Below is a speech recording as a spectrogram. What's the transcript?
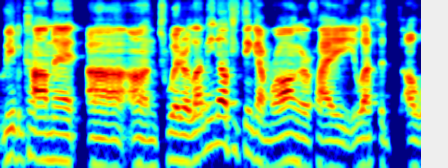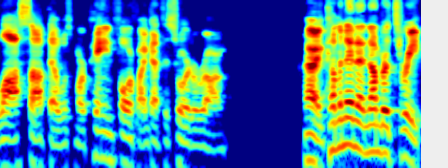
Leave a comment uh, on Twitter. Let me know if you think I'm wrong or if I left a, a loss off that was more painful, or if I got this order wrong. All right, coming in at number three,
